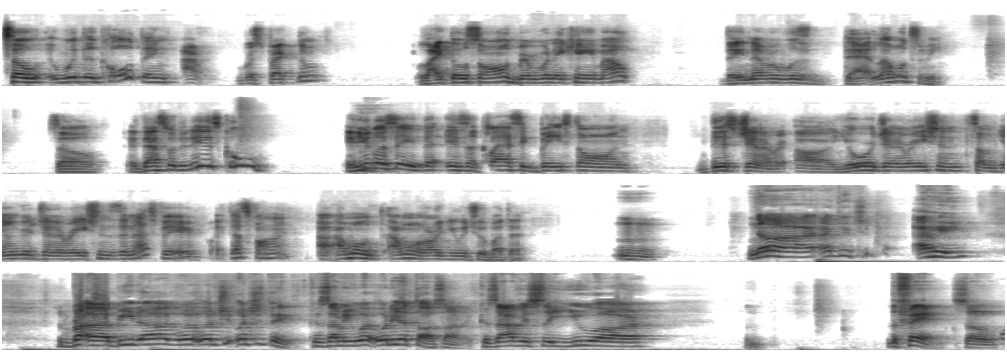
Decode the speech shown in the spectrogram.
So with the Cole thing, I respect them, like those songs. Remember when they came out? They never was that level to me. So if that's what it is, cool. If you're gonna say that it's a classic based on this gener uh your generation, some younger generations, then that's fair. Like that's fine. I, I won't I won't argue with you about that. Mm-hmm. No, I, I, get you. I hear you. Uh, B Dawg, what, what you what you think? Because I mean, what what are your thoughts on it? Because obviously you are the fan. So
